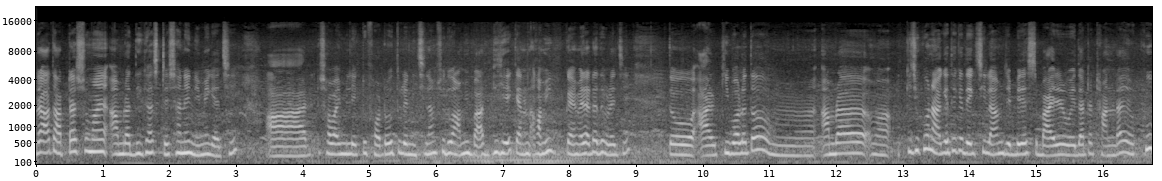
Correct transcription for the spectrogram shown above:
রাত আটটার সময় আমরা দীঘা স্টেশনে নেমে গেছি আর সবাই মিলে একটু ফটোও তুলে নিচ্ছিলাম। শুধু আমি বাদ দিয়ে, কেননা আমি ক্যামেরাটা ধরেছি। তো আর কি বলো তো আমরা কিছুক্ষণ আগে থেকে দেখছিলাম যে বেশ বাইরের ওয়েদারটা ঠান্ডায় খুব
